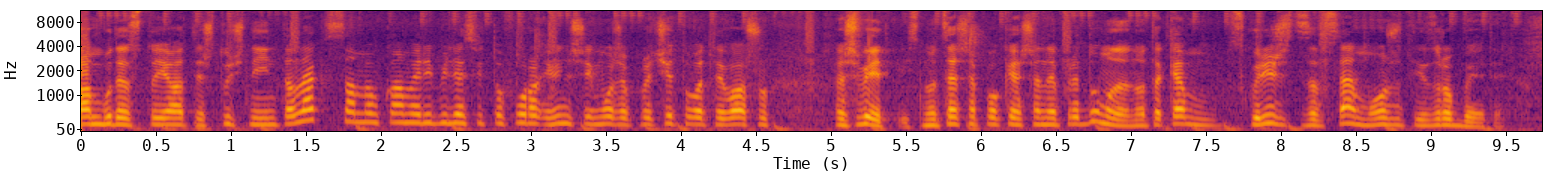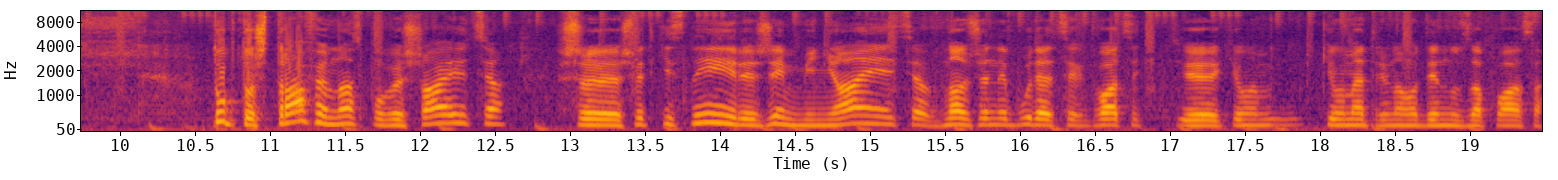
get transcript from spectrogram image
Там буде стояти штучний інтелект саме в камері біля світофора, і він ще й може прочитувати вашу швидкість. Ну це ще поки ще не придумали, але таке, скоріш за все, можуть і зробити. Тобто штрафи в нас повишаються, швидкісний режим міняється, в нас вже не буде цих 20 е, км на годину запаса.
